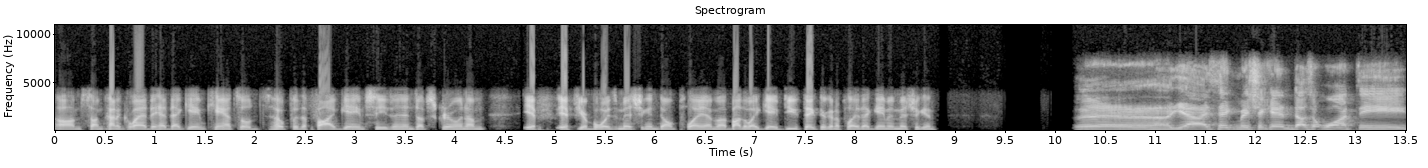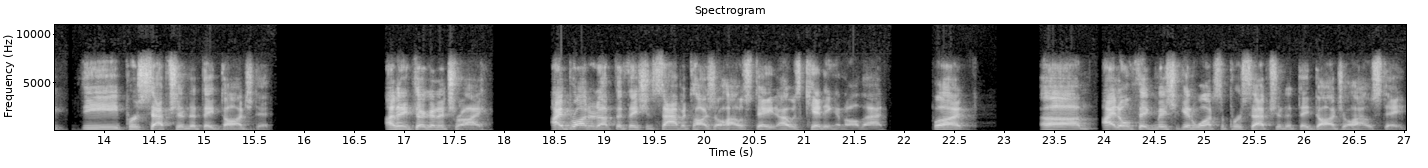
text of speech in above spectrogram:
Um, so I'm kind of glad they had that game canceled. Hopefully, the five-game season ends up screwing them. If if your boys Michigan don't play them. Uh, by the way, Gabe, do you think they're going to play that game in Michigan? Uh, yeah, I think Michigan doesn't want the the perception that they dodged it. I think they're going to try. I brought it up that they should sabotage Ohio State. I was kidding and all that, but um, I don't think Michigan wants the perception that they dodge Ohio State.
